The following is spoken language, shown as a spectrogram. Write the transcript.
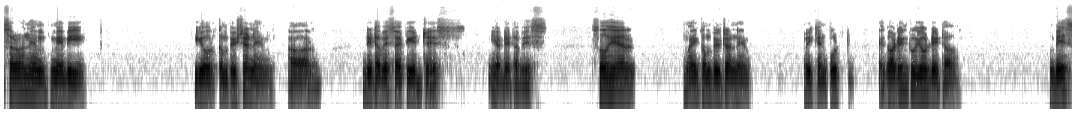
Server name may be your computer name or database IP address your database. So here my computer name we can put according to your data. Base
